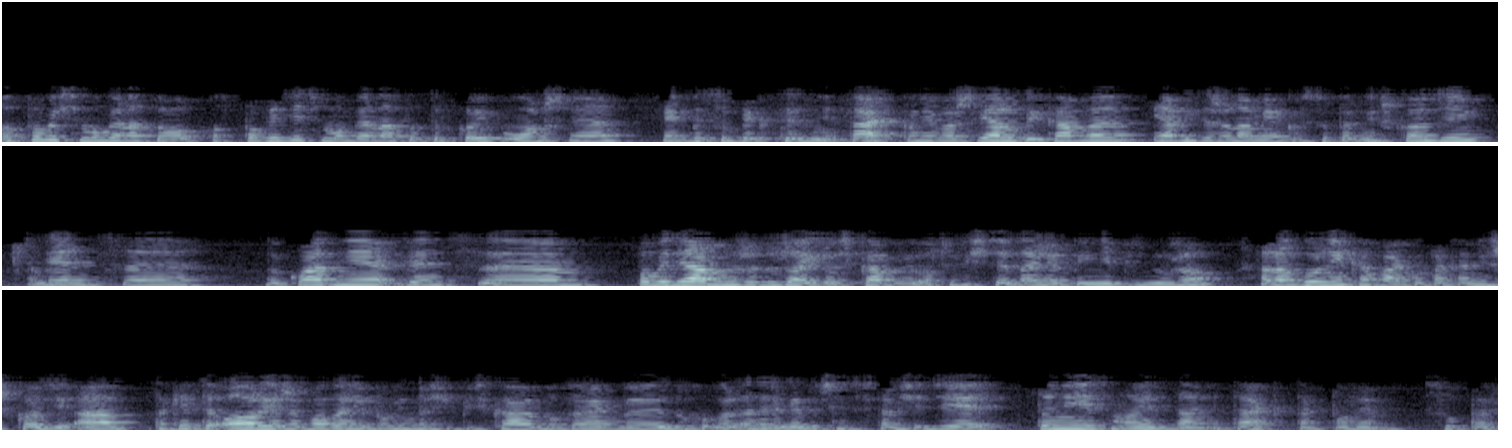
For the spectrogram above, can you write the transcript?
odpowiedź mogę na to, odpowiedzieć mogę na to tylko i wyłącznie jakby subiektywnie, tak? Ponieważ ja lubię kawę, ja widzę, że ona mi jakoś super nie szkodzi, więc e, dokładnie, więc e, powiedziałabym, że duża ilość kawy, oczywiście najlepiej nie pić dużo, ale ogólnie kawa jako taka nie szkodzi, a takie teorie, że w ogóle nie powinno się pić kawy, bo to jakby duch, energetycznie coś tam się dzieje, to nie jest moje zdanie, tak? Tak powiem. Super.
